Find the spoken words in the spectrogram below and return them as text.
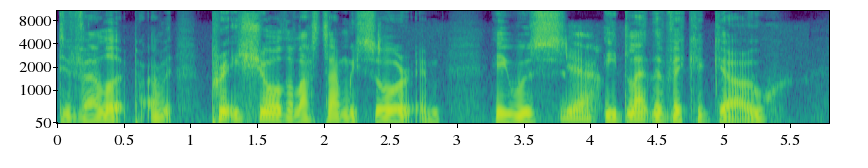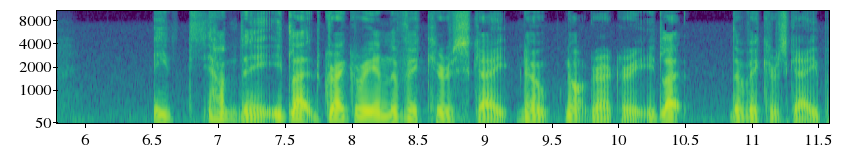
develop. I'm pretty sure the last time we saw him, he was Yeah. he'd let the vicar go. He hadn't he? He'd let Gregory and the vicar escape. No, not Gregory. He'd let the vicar escape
